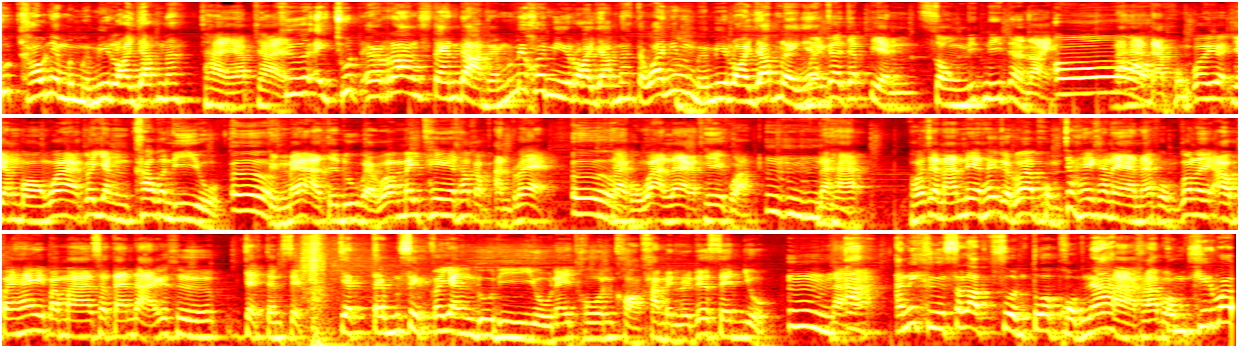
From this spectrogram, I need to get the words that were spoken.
ชุดเขาเนี่ยมันเหมือนมีรอยยับนะ ใช่ครับใช่คือไอ้ชุดร่างสแตนดาร์ดเนี่ยมันไม่ค่อยมีรอยยับนะ แต่ว่านี่มันเหมือนมีรอยยับอะไรอย่างเหเงี้มือยนก็จะเปลี่ยนทรงนิดๆหน่อยโอ้ๆนะฮะแต่ผมก็ยังมองว่าก็ยังเข้ากันดีอยู่ เออถึงแม้อาจจะดูแบบว่าไม่เท่เท่ากับอันแรกเออ ใช่ผมว่าอันแรกอะเท่กว่าอืมอืมอืมนะฮะ เพราะฉะนั้นเนี่ยถ้าเกิดว่าผมจะให้คะแนนนะ ผมก็เลยเอาไปให้ประมาณสแตนดาร์ดก็คือ 7 เต็ม 10เจ็ดเต็มสิบก็ยังดูดีอยู่ในโทนของ Kamen Rider Set อยู่นะอะฮะ อันนี้คือสลับส่วนตัวผมนะ อ่าครับผม ผมคิดว่า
